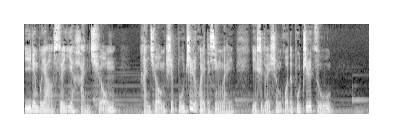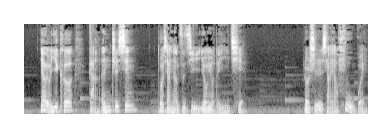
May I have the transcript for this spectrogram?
一定不要随意喊穷，喊穷是不智慧的行为，也是对生活的不知足。要有一颗感恩之心，多想想自己拥有的一切。若是想要富贵，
